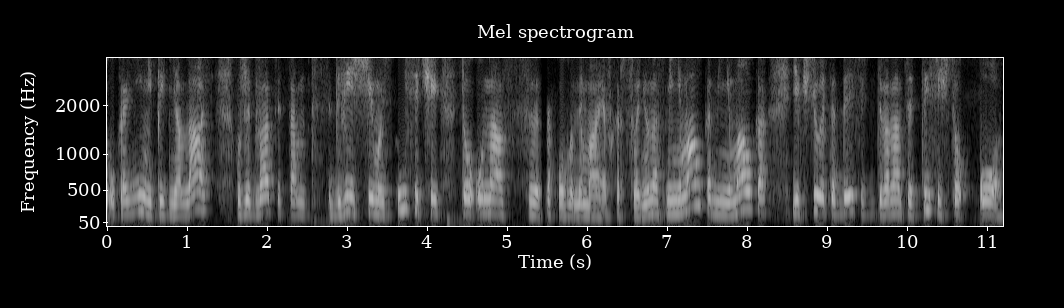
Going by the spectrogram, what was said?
Україні піднялась уже 20 там дві чимось тисячі, то у нас такого немає в Херсоні. У нас мінімалка, мінімалка. Якщо це 10-12 тисяч, то о.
